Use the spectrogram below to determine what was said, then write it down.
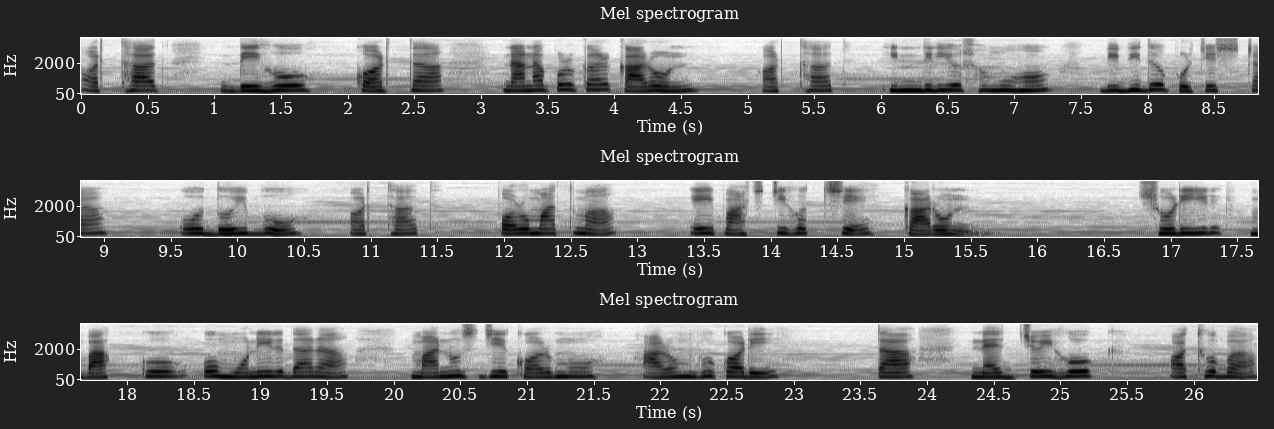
অর্থাৎ দেহ, কর্তা, নানা প্রকার কারণ অর্থাৎ ইন্দ্রিয়সমূহ বিবিধ প্রচেষ্টা ও দৈব, অর্থাৎ পরমাত্মা, এই পাঁচটি হচ্ছে কারণ। শরীর, বাক্য ও মনের দ্বারা মানুষ যে কর্ম আরম্ভ করে, তা ন্যায্যই হোক অথবা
